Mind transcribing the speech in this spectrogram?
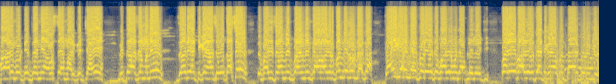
फार मोठी दयनीय अवस्था या मार्केटची आहे. मित्र असं म्हणेल जर या ठिकाणी असं होत असेल तर माझी ग्रामीण त्या बाजार बंद करून टाका. काही गरज नाही गोडेगावच्या बाजारामध्ये आपल्याला यायची. पर्याय बाजार त्या ठिकाणी आपण तयार करून घेऊ.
